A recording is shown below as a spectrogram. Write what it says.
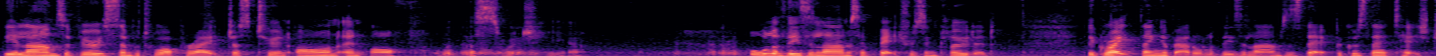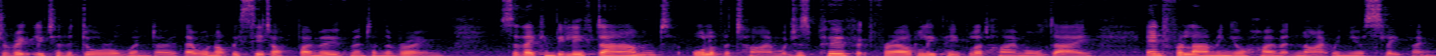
The alarms are very simple to operate, just turn on and off with this switch here. All of these alarms have batteries included. The great thing about all of these alarms is that because they attach directly to the door or window, they will not be set off by movement in the room, so they can be left armed all of the time, which is perfect for elderly people at home all day and for alarming your home at night when you're sleeping.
